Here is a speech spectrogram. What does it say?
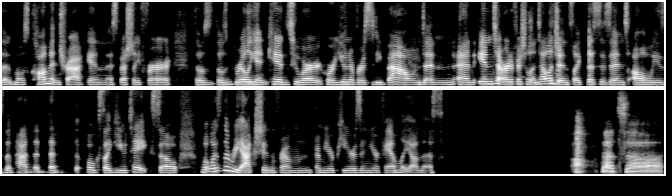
the most common track, and especially for those those brilliant kids who are who are university bound and and into artificial intelligence, like this isn't always the path that, that, that folks like you take. So what was the reaction from from your peers and your family on this? Oh that's uh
